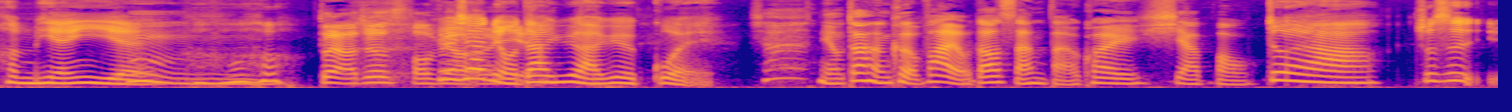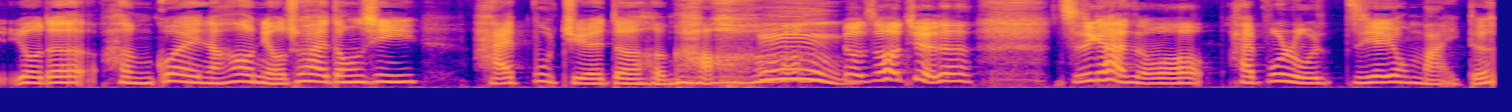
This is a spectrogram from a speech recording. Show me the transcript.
很便宜耶。嗯、对啊，就是手表。因为现在扭蛋越来越贵，现在扭蛋很可怕，有到三百块下包。对啊，就是有的很贵，然后扭出来的东西还不觉得很好，嗯、有时候觉得质感怎么还不如直接用买的。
